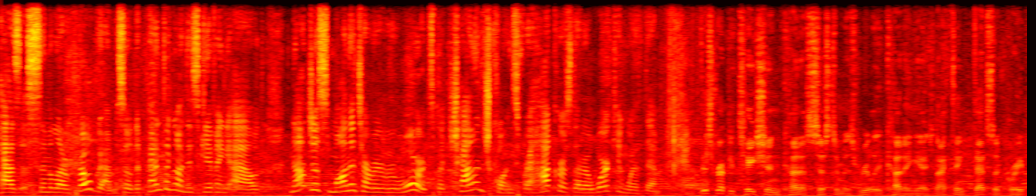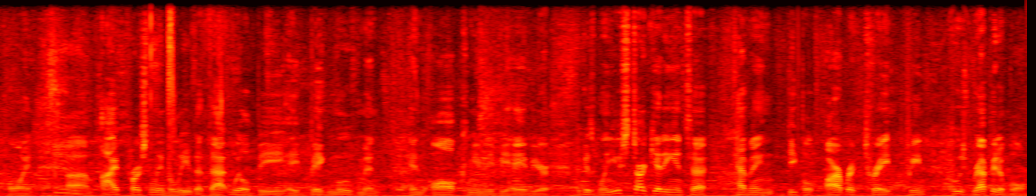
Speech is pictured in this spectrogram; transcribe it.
has a similar program. So the Pentagon is giving out not just monetary rewards, but challenge coins for hackers that are working with them. This reputation kind of system is really cutting edge, and I think that's a great point. Hmm. Um, I personally believe that that will be a big movement in all community behavior, because when you start getting into having people arbitrate between who's reputable,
